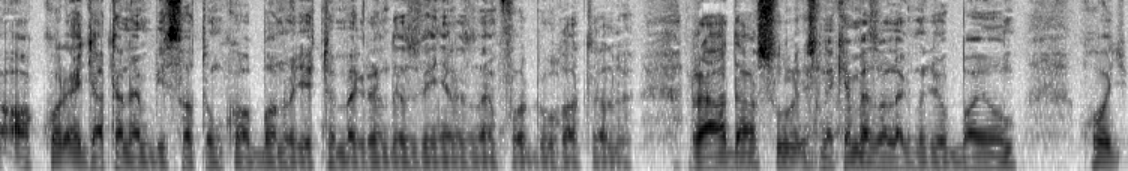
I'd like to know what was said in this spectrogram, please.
akkor egyáltalán nem bízhatunk abban, hogy egy tömegrendezvényen ez nem fordulhat elő. Ráadásul, és nekem ez a legnagyobb bajom, hogy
